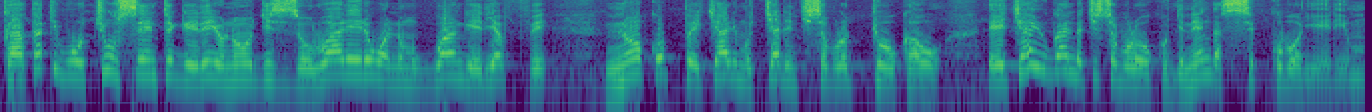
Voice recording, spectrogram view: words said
kaakati bw'okyusa entegeera eyo n'ogiziza olwaleero wano mu ggwanga eryaffe n'okoppa ekyali mu kyali nkisobola okutuukawo ekya uganda kisobola okujja naye nga si kkubo lyerimu.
